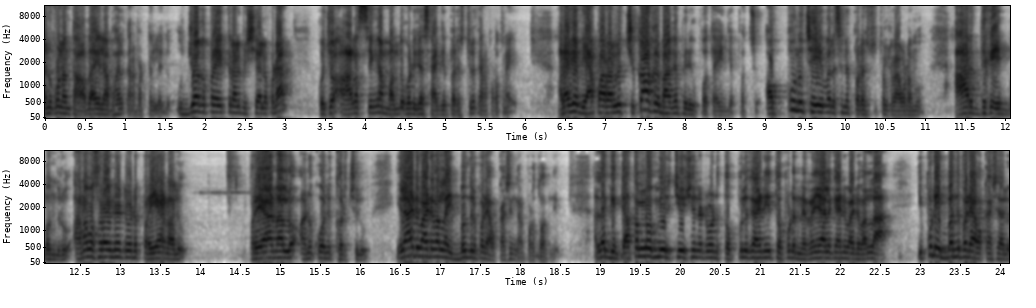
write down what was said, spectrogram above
అనుకున్నంత ఆదాయ లాభాలు కనపడటం లేదు. ఉద్యోగ ప్రయత్నాల విషయాలు కూడా కొంచెం ఆలస్యంగా మందకొడిగా సాగే పరిస్థితులు కనపడుతున్నాయి. అలాగే వ్యాపారాల్లో చికాకులు బాగా పెరిగిపోతాయని చెప్పొచ్చు. అప్పులు చేయవలసిన పరిస్థితులు రావడము ఆర్థిక ఇబ్బందులు అనవసరమైనటువంటి ప్రయాణాలు ప్రయాణాల్లో అనుకోని ఖర్చులు. ఇలాంటి వాటి వల్ల ఇబ్బందులు పడే అవకాశం కనపడుతోంది. అలాగే గతంలో మీరు చేసినటువంటి తప్పులు కానీ తప్పుడు నిర్ణయాలు కానీ వాటి వల్ల ఇప్పుడు ఇబ్బంది పడే అవకాశాలు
